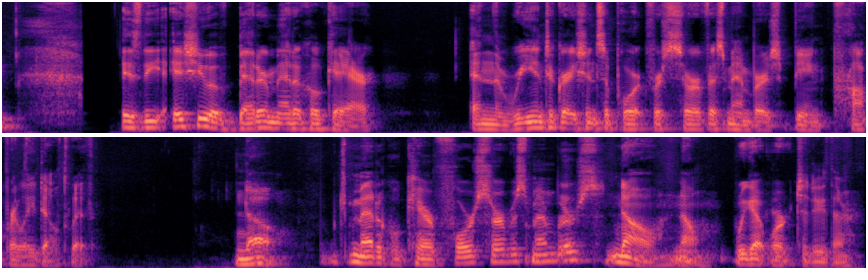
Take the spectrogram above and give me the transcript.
Is the issue of better medical care and the reintegration support for service members being properly dealt with? No. Medical care for service members? No, no. We got work to do there.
